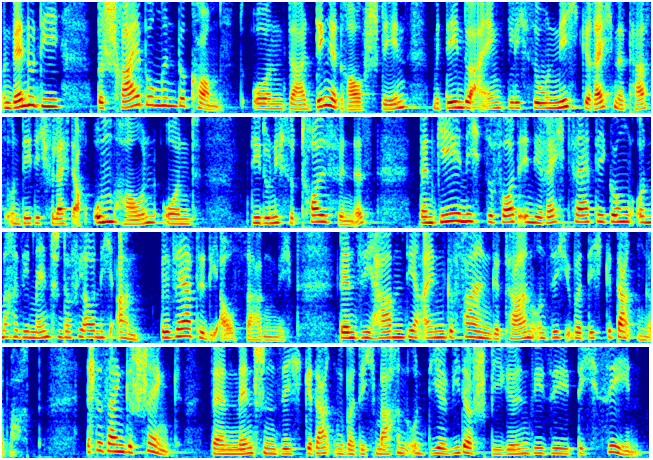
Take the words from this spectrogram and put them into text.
Und wenn du die Beschreibungen bekommst und da Dinge draufstehen, mit denen du eigentlich so nicht gerechnet hast und die dich vielleicht auch umhauen und die du nicht so toll findest, dann gehe nicht sofort in die Rechtfertigung und mache die Menschen dafür auch nicht an. Bewerte die Aussagen nicht, denn sie haben dir einen Gefallen getan und sich über dich Gedanken gemacht. Es ist ein Geschenk, wenn Menschen sich Gedanken über dich machen und dir widerspiegeln, wie sie dich sehen.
